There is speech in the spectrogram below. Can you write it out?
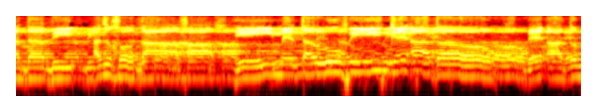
আদাবি আজ খোদা খা হে মে তাওফিক আদব বে আদব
